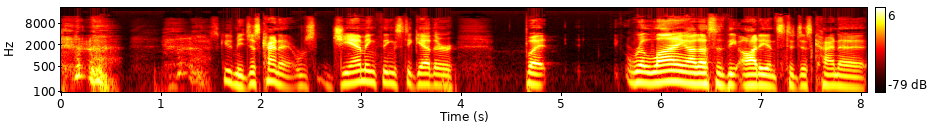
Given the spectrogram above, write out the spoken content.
excuse me, just kind of jamming things together, but relying on us as the audience to just kind of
